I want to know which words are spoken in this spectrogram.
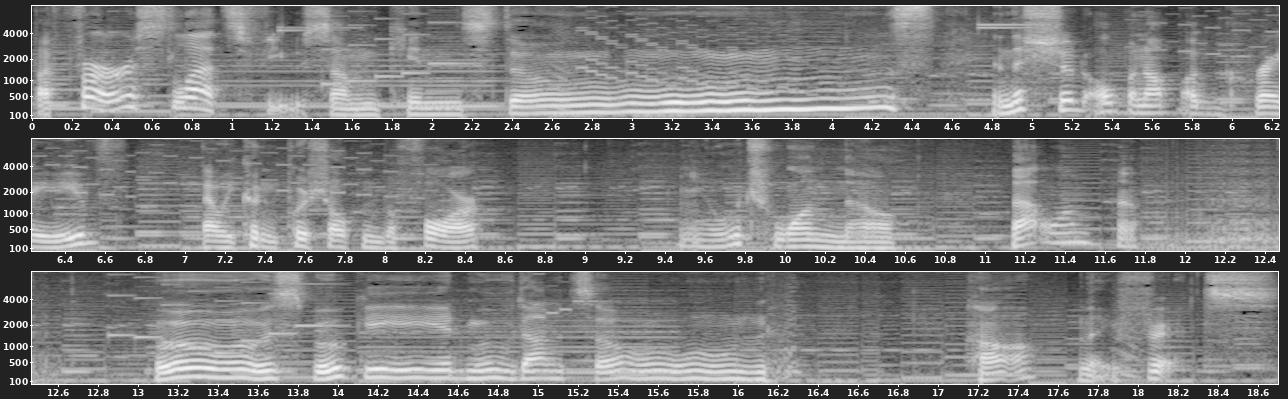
But first, let's fuse some kinstones. And this should open up a grave that we couldn't push open before. Yeah, which one, though? That one? Huh. Oh, spooky, it moved on its own. Huh? They fit.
